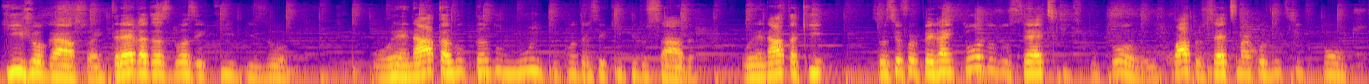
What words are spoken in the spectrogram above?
Que jogaço! A entrega das duas equipes, o, o Renata lutando muito contra essa equipe do Sada. O Renata que, se você for pegar em todos os sets que disputou, os quatro sets marcou 25 pontos.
